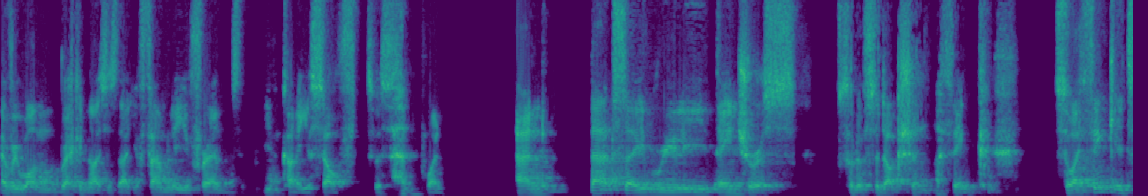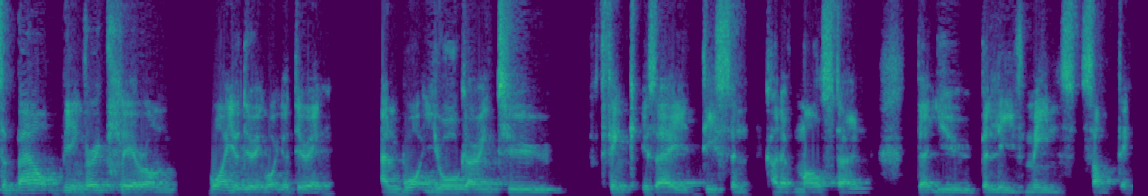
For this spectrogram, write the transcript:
everyone recognizes that your family, your friends, even kind of yourself to a certain point. And that's a really dangerous sort of seduction, I think. So I think it's about being very clear on why you're doing what you're doing and what you're going to think is a decent kind of milestone that you believe means something.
